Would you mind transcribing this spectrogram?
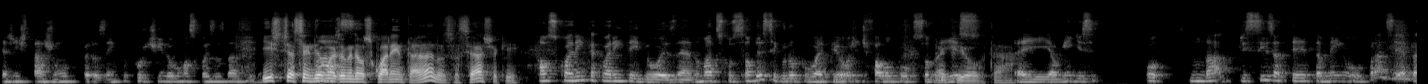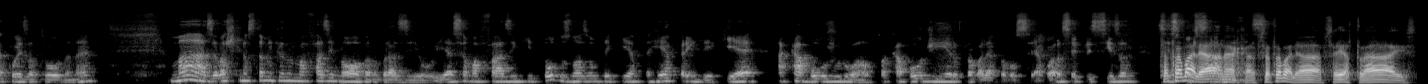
que a gente está junto, por exemplo, curtindo algumas coisas da vida. Isso te acendeu Mas, mais ou menos aos 40 anos, você acha que? Aos 40, 42, né? Numa discussão desse grupo o IPO, a gente falou um pouco sobre IPO, isso. Tá. E alguém disse, não dá, precisa ter também o prazer da coisa toda, né? Mas eu acho que nós estamos entrando numa fase nova no Brasil, e essa é uma fase em que todos nós vamos ter que reaprender, que é acabou o juro alto, acabou o dinheiro trabalhar para você, agora você precisa Precisa trabalhar, né, mais. cara? Precisa trabalhar, precisa ir atrás,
